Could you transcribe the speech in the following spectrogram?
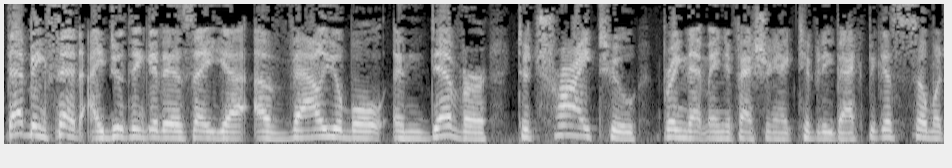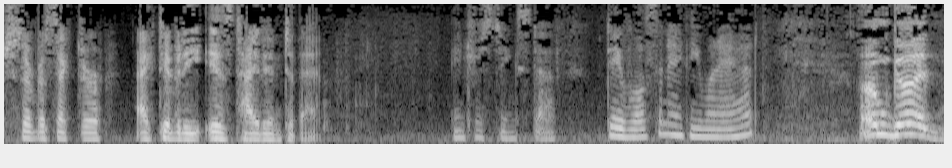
That being said, I do think it is a uh, a valuable endeavor to try to bring that manufacturing activity back because so much service sector activity is tied into that. Interesting stuff. Dave Wilson, anything you want to add? I'm good.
